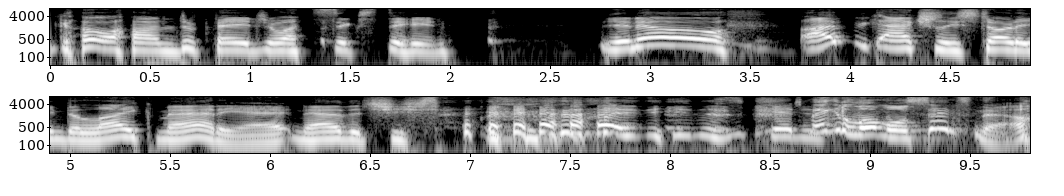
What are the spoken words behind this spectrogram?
go on to page 116. You know, I'm actually starting to like Maddie eh, now that she's this kid is Making a lot more sense now.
